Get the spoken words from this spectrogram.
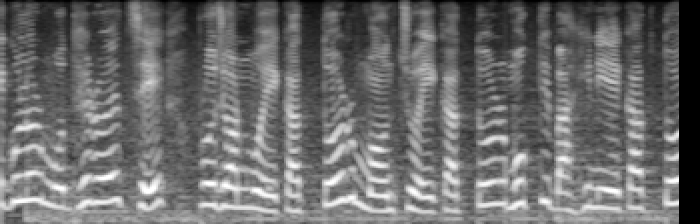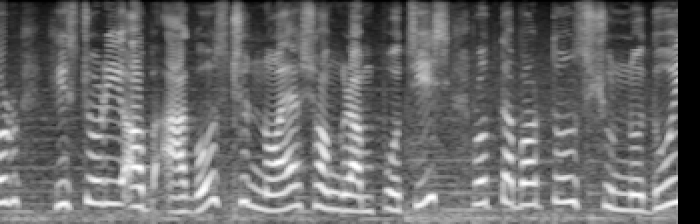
এগুলোর মধ্যে রয়েছে প্রজন্ম একাত্তর, মঞ্চ একাত্তর, মুক্তিবাহিনী একাত্তর, হিস্টোরি অব আগস্ট, নয়া সংগ্রাম পঁচিশ, প্রত্যাবর্তন শূন্য দুই,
